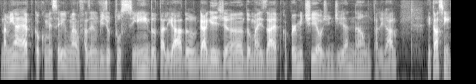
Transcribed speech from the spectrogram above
Na minha época eu comecei mano, fazendo vídeo tossindo, tá ligado? Gaguejando, mas a época permitia, hoje em dia não, tá ligado? Então, assim,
